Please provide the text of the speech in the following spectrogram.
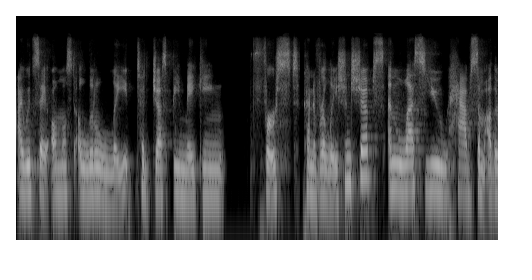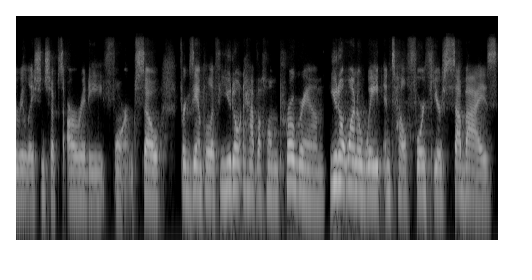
i would say almost a little late to just be making first kind of relationships unless you have some other relationships already formed. So, for example, if you don't have a home program, you don't want to wait until fourth year sub Is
